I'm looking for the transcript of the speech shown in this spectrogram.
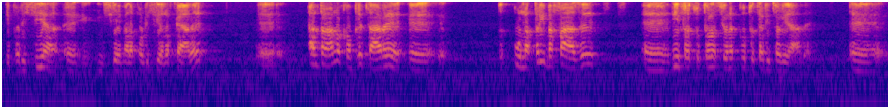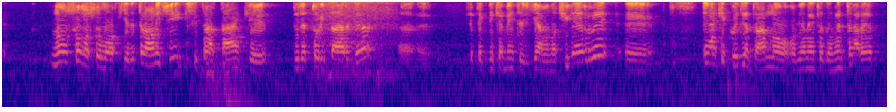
di polizia eh, insieme alla polizia locale, eh, andranno a completare eh, una prima fase eh, di infrastrutturazione appunto territoriale. Eh, non sono solo occhi elettronici, si tratta anche di lettori targa, eh, che tecnicamente si chiamano CR, eh, e anche quelli andranno ovviamente ad aumentare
